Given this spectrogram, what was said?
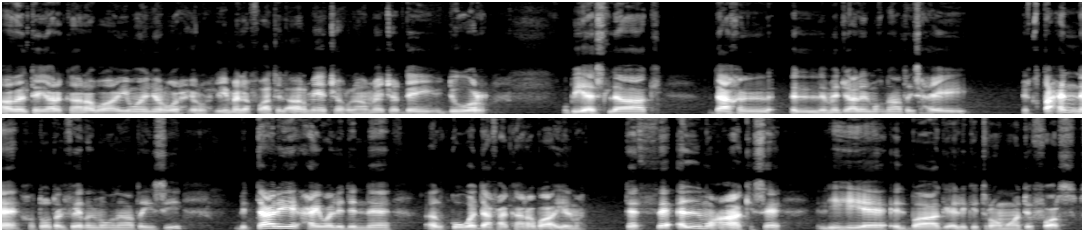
هذا التيار الكهربائي وين يروح؟ يروح لملفات ال armature. وال armature دي يدور وبي اسلاك داخل المجال المغناطيسي حيقطع لنا خطوط الفيض المغناطيسي. بالتالي حيولد لنا القوة الدافعة الكهربائية المحتثة المعاكسة اللي هي ال back electromotive force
